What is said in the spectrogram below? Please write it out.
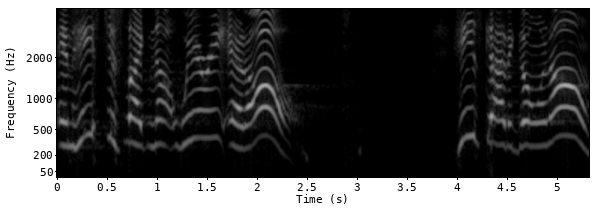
and he's just like not weary at all. He's got it going on.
